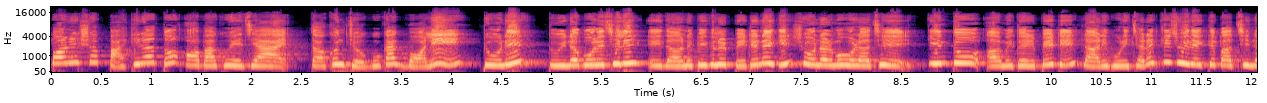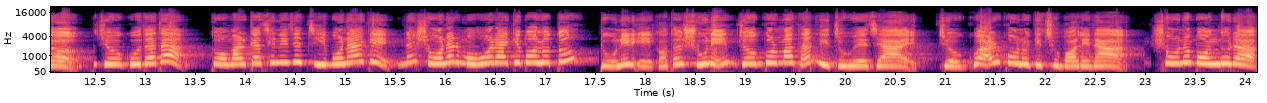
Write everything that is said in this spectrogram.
বনের সব পাখিরা তো অবাক হয়ে যায়। তখন যজ্ঞ কাক বলে, টনি, তুই না বলেছিলি এই দানবীগুলোর পেটে নাকি সোনার মোহর আছে? কিন্তু আমি তো এর পেটে নারী ভুড়ি ছাড়া কিছুই দেখতে পাচ্ছি না। যজ্ঞ দাদা তোমার কাছে নিজের জীবন আগে না সোনার মোহর আগে বলো তো? টুনির এ কথা শুনে যজ্ঞর মাথা নিচু হয়ে যায়। যজ্ঞ আর কোনো কিছু বলে না। শোনো বন্ধুরা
